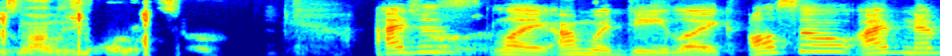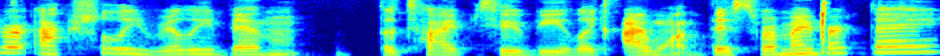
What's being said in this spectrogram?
as long as you own it. So I just uh. like I'm with D. Like also I've never actually really been the type to be like I want this for my birthday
